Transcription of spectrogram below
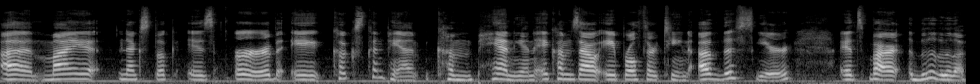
Uh, my next book is Herb, a cook's compan- companion. It comes out April 13 of this year. It's by blah, blah, blah.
